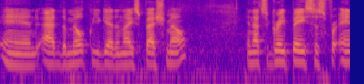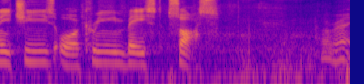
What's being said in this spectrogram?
And add the milk, you get a nice bechamel and that's a great basis for any cheese or cream based sauce. All right.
